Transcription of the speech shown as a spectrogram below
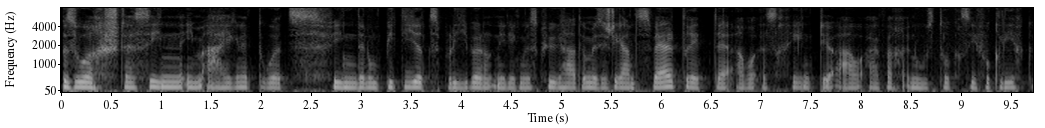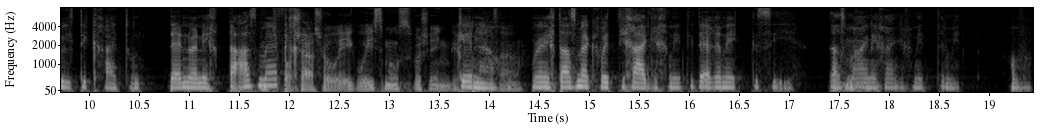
versuchst den Sinn im eigenen Tun zu finden und bei dir zu bleiben und nicht irgendwie das Gefühl haben, du müsstest die ganze Welt retten, aber es könnte ja auch einfach ein Ausdruck sein von Gleichgültigkeit und dann, wenn ich das Und merke, fast auch schon Egoismus wahrscheinlich. ein genau, wenn ich das merke, will ich eigentlich nicht in dieser Ecke sein. Das Mhm. meine ich eigentlich nicht damit. Aber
